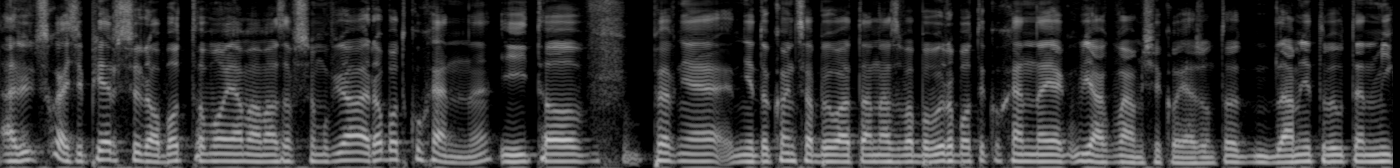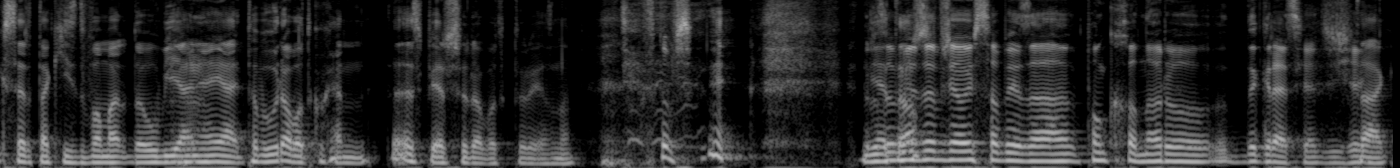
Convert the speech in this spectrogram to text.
Ale słuchajcie, pierwszy robot to moja mama zawsze mówiła robot kuchenny i to pewnie nie do końca była ta nazwa, bo roboty kuchenne, jak, jak wam się kojarzą, to dla mnie to był ten mikser taki z dwoma do ubijania Mhm. jaj. To był robot kuchenny. To jest pierwszy robot, który ja znam. Dobrze. Nie Rozumiem, to? że wziąłeś sobie za punkt honoru dygresję dzisiaj. Tak.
